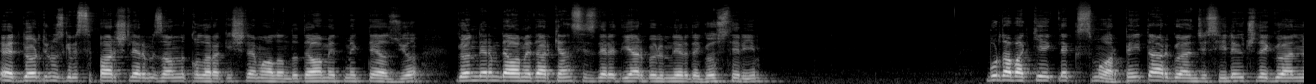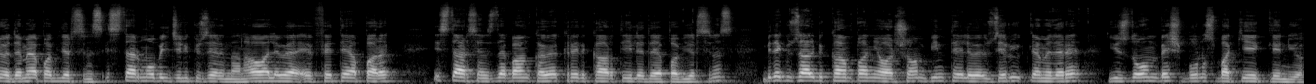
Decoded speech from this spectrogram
Evet gördüğünüz gibi siparişlerimiz anlık olarak işleme alındı. Devam etmekte yazıyor. Gönderim devam ederken sizlere diğer bölümleri de göstereyim. Burada bakiye ekle kısmı var. PayTR güvencesiyle 3D güvenli ödeme yapabilirsiniz. İster mobilcilik üzerinden havale veya EFT yaparak isterseniz de banka ve kredi kartı ile de yapabilirsiniz. Bir de güzel bir kampanya var şu an 1000 TL ve üzeri yüklemelere %15 bonus bakiye ekleniyor.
